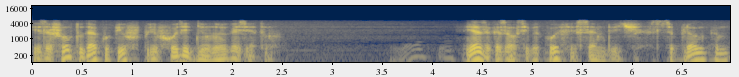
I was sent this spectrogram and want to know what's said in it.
и зашел туда, купив при входе дневную газету. Я заказал себе кофе, сэндвич с цыпленком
